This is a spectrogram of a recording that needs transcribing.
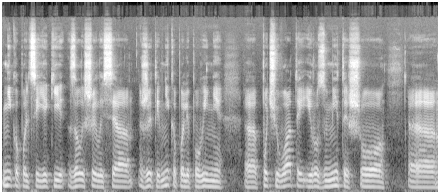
нікопольці, які залишилися жити в Нікополі, повинні е, почувати і розуміти, що, е,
